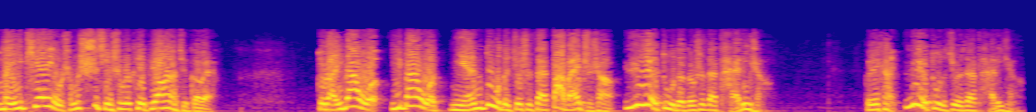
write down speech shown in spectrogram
每一天有什么事情是不是可以标上去？各位，对吧？一般我一般我年度的就是在大白纸上，月度的都是在台历上。各位看，月度的就是在台历上。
